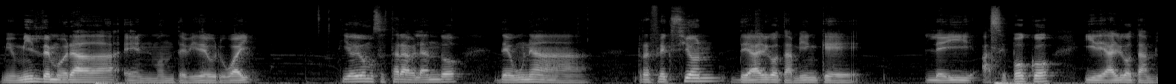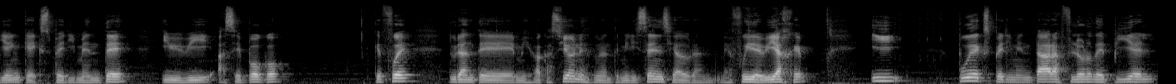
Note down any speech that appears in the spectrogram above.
mi humilde morada en Montevideo, Uruguay. Y hoy vamos a estar hablando de una reflexión, de algo también que leí hace poco y de algo también que experimenté y viví hace poco, que fue durante mis vacaciones, durante mi licencia, durante, me fui de viaje y pude experimentar a flor de piel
